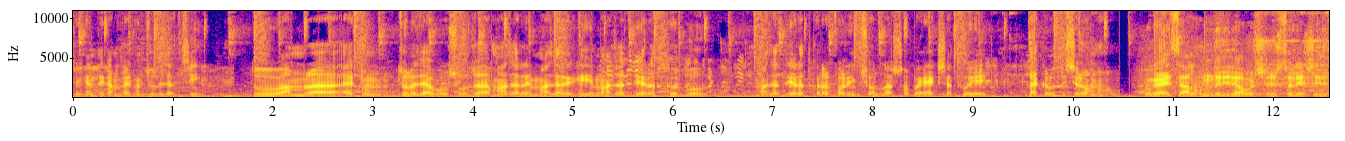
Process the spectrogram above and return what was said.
সেখান থেকে আমরা এখন চলে যাচ্ছি। তো আমরা এখন চলে যাব সোজা মাজারে। মাজারে গিয়ে মাজার জিয়ারাত করব। মাজার জিয়ারাত করার পর ইনশাল্লাহ সবাই একসাথে হয়ে ঢাকার উদ্দেশ্যে রওনা হব। তো গাইজ আলহামদুলিল্লাহ অবশেষে চলে এসেছি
